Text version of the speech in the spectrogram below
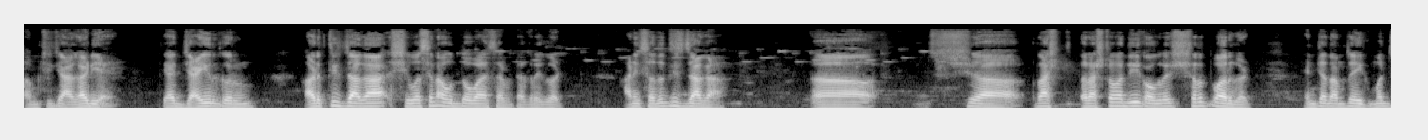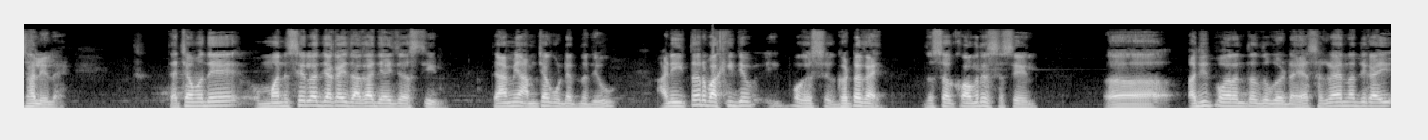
आमची जी आघाडी आहे यात जाहीर करून अडतीस जागा शिवसेना उद्धव बाळासाहेब ठाकरे गट आणि सदतीस जागा श- राष्ट्र राष्ट्रवादी काँग्रेस शरद पवार गट यांच्यात आमचं एकमत झालेलं आहे. त्याच्यामध्ये मनसेला ज्या काही जागा द्यायच्या असतील त्या आम्ही आमच्या कोट्यातनं देऊ. आणि इतर बाकी जे घटक आहेत जसं काँग्रेस असेल अजित पवारांचा जो गट आहे ह्या सगळ्यांना जे काही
